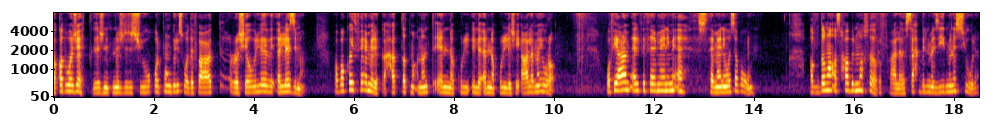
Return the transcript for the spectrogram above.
لقد واجهت لجنة مجلس الشيوخ والكونجرس ودفعت الرشاوي اللازمة وبقيت في أمريكا حتى اطمأننت أن كل إلى أن كل شيء على ما يرام. وفي عام 1878 أقدم أصحاب المصارف على سحب المزيد من السيولة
